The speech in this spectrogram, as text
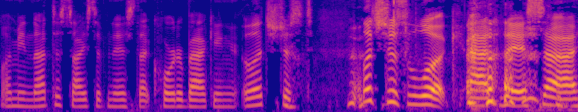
I mean that decisiveness, that quarterbacking. Let's just let's just look at this. Uh,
